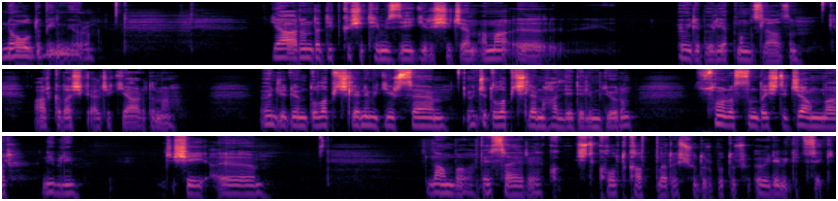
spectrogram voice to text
Ne oldu bilmiyorum. Yarın da dip köşe temizliğe girişeceğim ama e, öyle böyle yapmamız lazım. Arkadaş gelecek yardıma. Önce diyorum dolap içlerine mi girsem? Önce dolap içlerini halledelim diyorum. Sonrasında işte camlar, ne bileyim şey e, lamba vesaire işte koltuk altları şudur budur öyle mi gitsek?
